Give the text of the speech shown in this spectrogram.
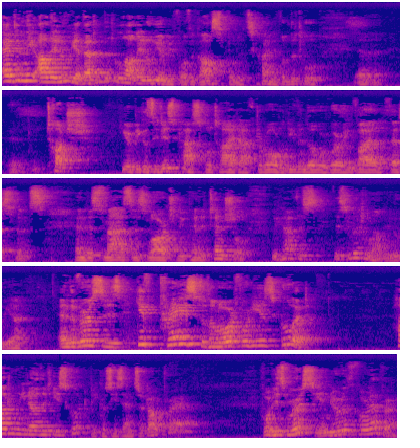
And in the Alleluia, that little Alleluia before the Gospel, it's kind of a little uh, uh, touch here because it is Paschal tide after all, and even though we're wearing violet vestments and this Mass is largely penitential, we have this, this little Alleluia. And the verse is, Give praise to the Lord, for he is good. How do we know that he's good? Because he's answered our prayer for his mercy endureth forever.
